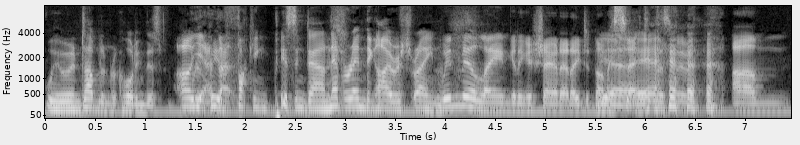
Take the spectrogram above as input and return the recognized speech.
we were in Dublin recording this. Oh, real- yeah, real that- fucking pissing down, never ending Irish rain. Windmill Lane getting a shout out I did not Yeah, expect yeah. in this movie. Um,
